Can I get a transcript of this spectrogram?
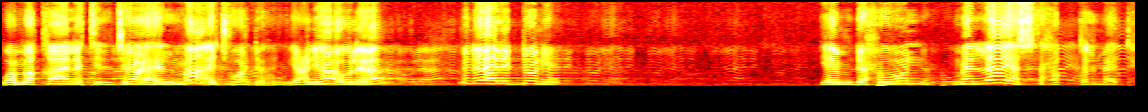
ومقالة الجاهل ما أجوده. يعني هؤلاء من أهل الدنيا يمدحون من لا يستحق المدح.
